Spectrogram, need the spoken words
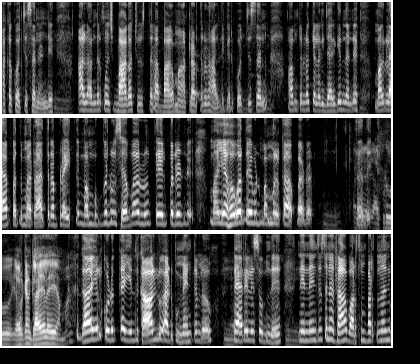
పక్కకు వచ్చేసానండి. వాళ్ళందరూ కొంచెం బాగా చూస్తారు బాగా మాట్లాడుతారు వాళ్ళ దగ్గరికి వచ్చేసాను. అంతలోకి ఇలాగ జరిగిందండి. మాకు లేకపోతే మా రాత్రి అప్పుడు అయితే మా ముగ్గురు శవాలు తేలిపోనండి మా యహోవ దేవుడు మమ్మల్ని కాపాడాడు. అప్పుడు ఎవరికైనా గాయాలయ్యామ్మా గాయాలు కొడుకు అయ్యింది కాళ్ళు అడుగు మెంటలు ప్యారలిస్ ఉంది. నేనేం చేసాను రా వర్షం పడుతుందని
